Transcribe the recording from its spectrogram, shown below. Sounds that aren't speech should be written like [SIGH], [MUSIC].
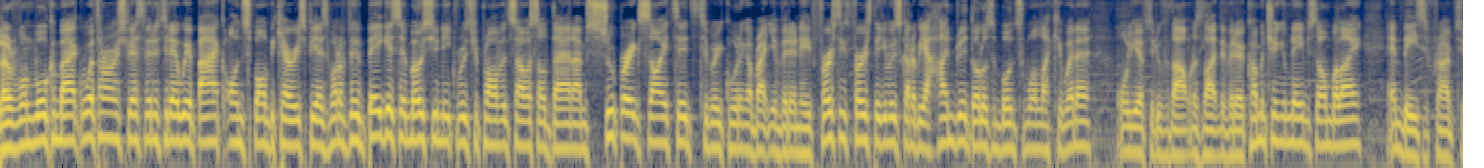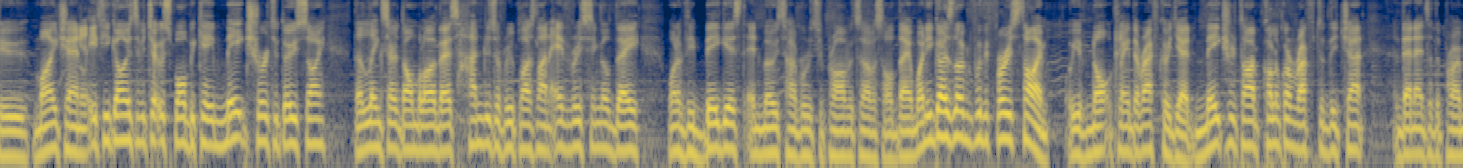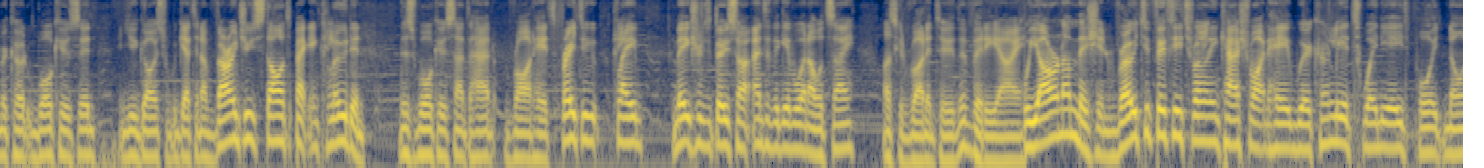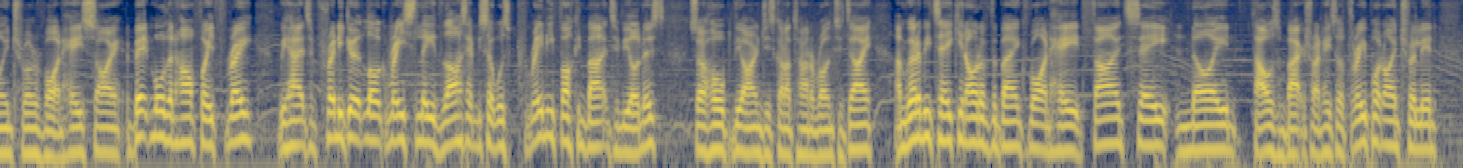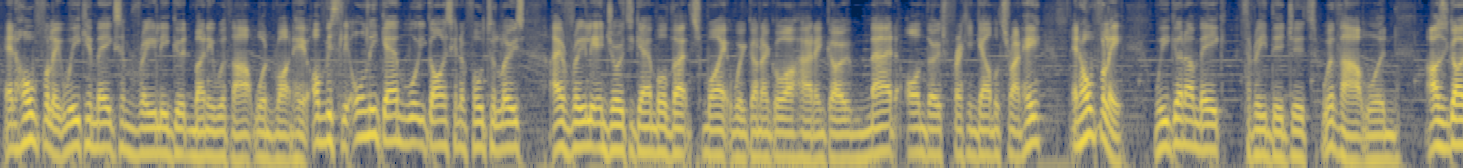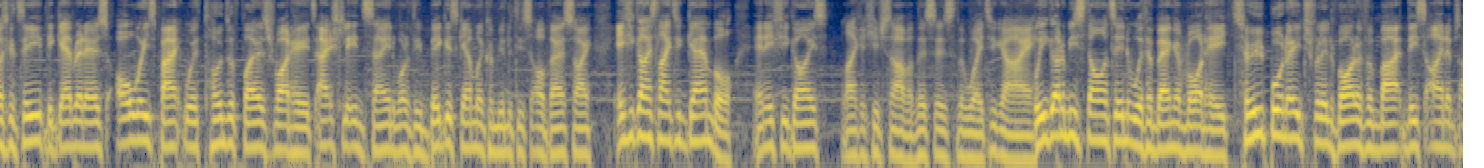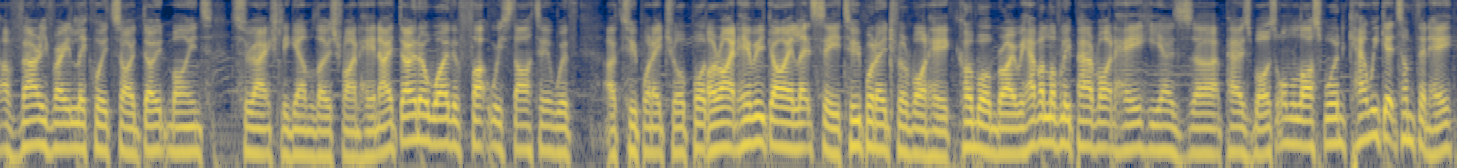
Hello everyone, welcome back with RSPS video. Today we're back on SpawnPK RSPS, one of the biggest and most unique routes to profit servers out there, and I'm super excited to be recording a brand new video. And hey, first things first, the giveaway is going to be $100 in bonus to one lucky winner. All you have to do for that one is like the video, comment your names down below, and be subscribed to my channel. If you guys haven't checked out Spawn PK, make sure to do so. The links are down below. There's hundreds of replies land every single day. One of the biggest and most high routes private servers out there. When you guys looking for the first time, or you've not claimed the ref code yet, make sure to type column code ref to the chat and then enter the promo code WALKCHAOS and you guys will be getting a very juicy starter pack including this Walker Santa Head right here. It's free to claim. Make sure to do so. Enter the giveaway, I would say. Let's get right into the video. We are on a mission. Road to 50 trillion cash right here. We're currently at 28.9 trillion right here. So a bit more than halfway through. We had some pretty good luck recently. The last episode was pretty fucking bad to be honest. So I hope the RNG is going to turn around today. I'm going to be taking out of the bank right here. I'd say 9,000 backs right here. So 3.9 trillion. And hopefully we can make some really good money with that one right here. Obviously only gamble what you guys can afford to lose. I really enjoy to gamble. That's why we're to go ahead and go mad on those freaking gambles right here. And hopefully, we're gonna make three digits with that one. As you guys can see, the gambling area is always packed with tons of players right here. It's actually insane. One of the biggest gambling communities out there. So if you guys like to gamble and if you guys like a huge server, this is the way to go. We're going to be starting with a banger right here. 2.8 trillion right off the bat. These items are very, very liquid. So I don't mind to actually gamble those right here. And I don't know why the fuck we started with a 2.8 trill pot. All right, here we go. Let's see. 2.8 trill right here. Come on, bro. We have a lovely pair right here. He has uh, pairs balls on the last one. Can we get something here?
